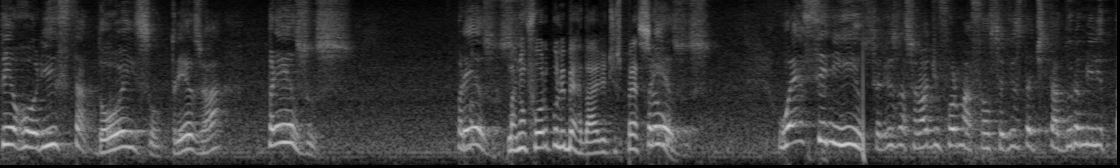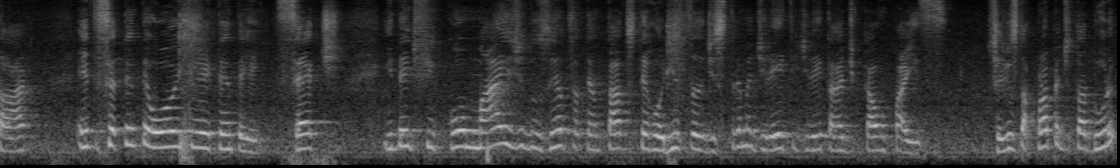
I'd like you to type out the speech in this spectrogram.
terrorista, dois ou três já, presos. Presos. Mas não foram por liberdade de expressão. Presos. O SNI, o Serviço Nacional de Informação, o Serviço da Ditadura Militar, entre 78 e 87, identificou mais de 200 atentados terroristas de extrema direita e direita radical no país. O serviço da própria ditadura,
